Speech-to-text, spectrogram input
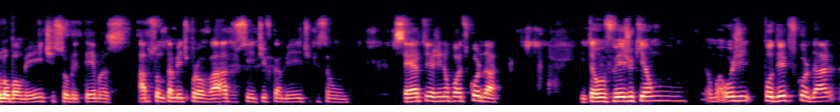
globalmente sobre temas absolutamente provados cientificamente que são certos e a gente não pode discordar. Então eu vejo que é um é uma, hoje poder discordar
